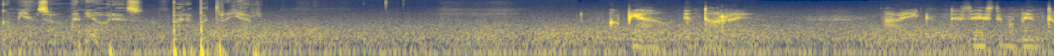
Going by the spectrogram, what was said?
Comienzo maniobras para patrullar. En torre. Maverick, desde este momento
